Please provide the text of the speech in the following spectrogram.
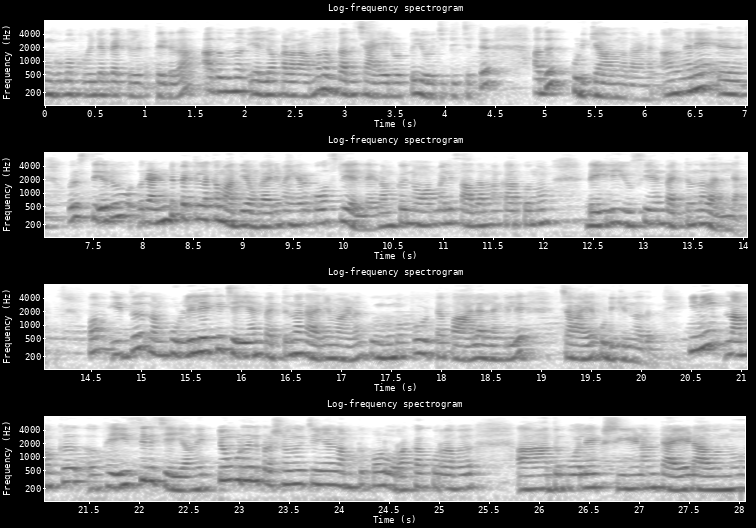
കുങ്കുമപ്പൂവിന്റെ പെറ്റലെടുത്തിടുക അതൊന്ന് യെല്ലോ കളറാകുമ്പോൾ നമുക്ക് അത് ചായയിലോട്ട് യോജിപ്പിച്ചിട്ട് അത് കുടിക്കാവുന്നതാണ്. അങ്ങനെ ഒരു ഒരു രണ്ട് പെറ്റലൊക്കെ മതിയാവും. കാര്യം ഭയങ്കര കോസ്റ്റ്ലി അല്ലേ? നമുക്ക് നോർമലി സാധാരണക്കാർക്കൊന്നും ഡെയിലി യൂസ് ചെയ്യാൻ പറ്റുന്നതല്ല. അപ്പം ഇത് നമുക്ക് ഉള്ളിലേക്ക് ചെയ്യാൻ പറ്റുന്ന കാര്യമാണ് കുങ്കുമപ്പൂ ഇട്ട പാൽ അല്ലെങ്കിൽ ചായ കുടിക്കുന്നത്. ഇനി നമുക്ക് ഫേസിൽ ചെയ്യാവുന്ന ഏറ്റവും കൂടുതൽ പ്രശ്നം എന്ന് വെച്ച് കഴിഞ്ഞാൽ നമുക്കിപ്പോൾ ഉറക്കക്കുറവ് അതുപോലെ ക്ഷീണം ടയേർഡ് ആകുന്നു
